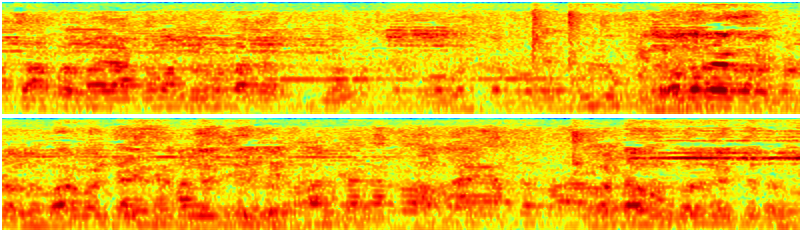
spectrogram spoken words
আচ্ছা আপনার ভাই আকামার জন্য টাকা ডলার এগারোশো ডলার বারবার লিখতে দে ডাবল করে লিখতে দেবো?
